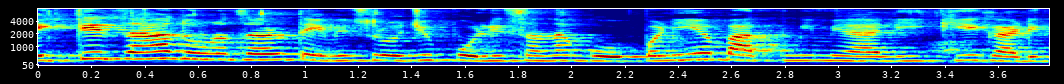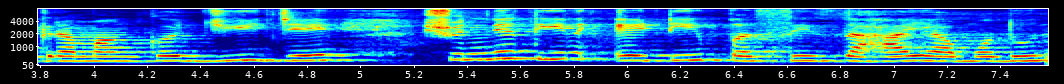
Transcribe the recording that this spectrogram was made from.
एकतीस दहा दोन हजार तेवीस रोजी पोलिसांना गोपनीय बातमी मिळाली की गाडी क्रमांक जी जे शून्य तीन एटी पस्तीस दहा यामधून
